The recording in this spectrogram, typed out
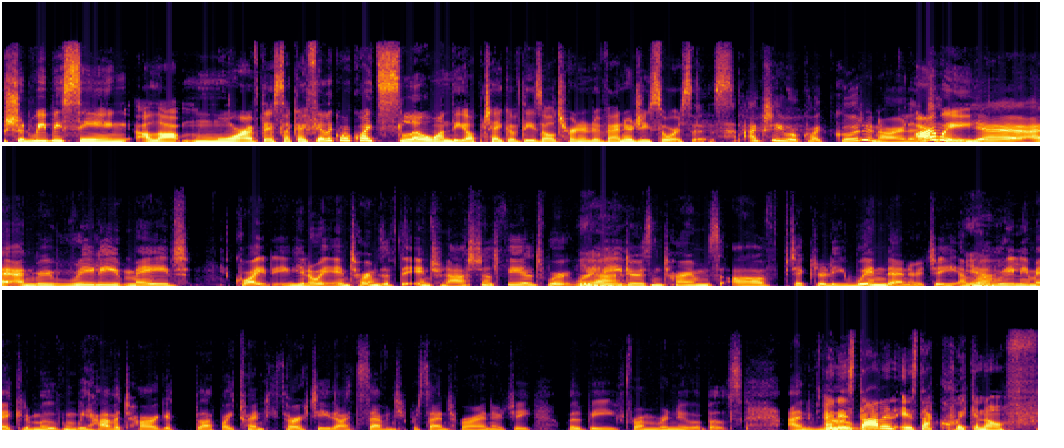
should we be seeing a lot more of this? Like, I feel like we're quite slow on the uptake of these alternative energy sources. Actually, we're quite good in Ireland. Are we? Yeah, and we really made quite, you know, in terms of the international field, we're, we're yeah. leaders in terms of particularly wind energy, and yeah. we're really making a move. And we have a target that by 2030, that 70% of our energy will be from renewables. And, and is that an, is that quick enough?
